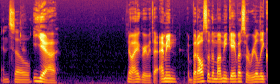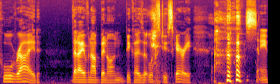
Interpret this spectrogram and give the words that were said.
and so Yeah. No, I agree with that. I mean, but also the Mummy gave us a really cool ride that I have not been on because it looks too scary. same.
